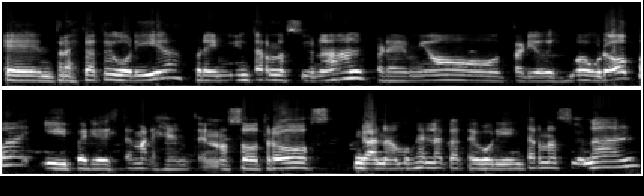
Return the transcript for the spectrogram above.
en tres categorías, premio internacional, premio periodismo Europa y periodista emergente. Nosotros ganamos en la categoría internacional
